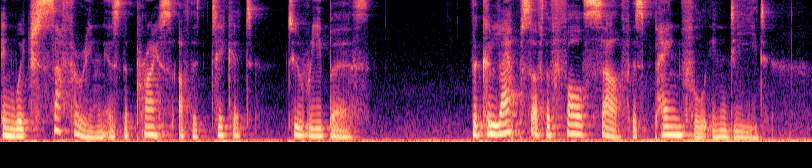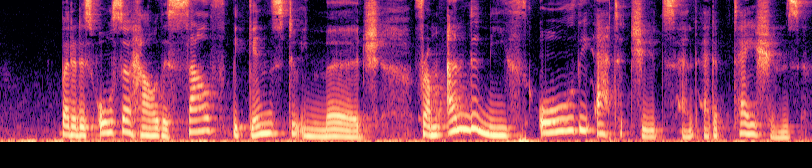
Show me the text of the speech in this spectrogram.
in which suffering is the price of the ticket to rebirth. The collapse of the false self is painful indeed, but it is also how the self begins to emerge from underneath all the attitudes and adaptations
